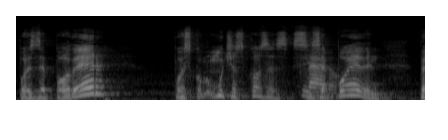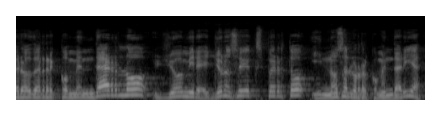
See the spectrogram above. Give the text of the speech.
pues de poder, pues como muchas cosas, si se pueden. Pero de recomendarlo, yo mire, yo no soy experto y no se lo recomendaría,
